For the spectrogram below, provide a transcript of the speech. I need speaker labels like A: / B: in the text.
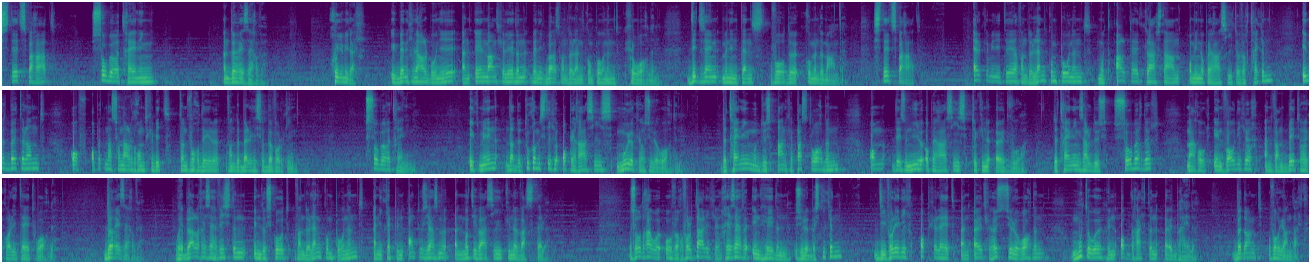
A: steeds paraat, sobere training en de reserve. Goedemiddag, ik ben generaal Bonnier en een maand geleden ben ik baas van de Land Component geworden. Dit zijn mijn intents voor de komende maanden. Steeds paraat. Elke militair van de Land Component moet altijd klaarstaan om in operatie te vertrekken, in het buitenland of op het nationaal grondgebied ten voordele van de Belgische bevolking. Sobere training. Ik meen dat de toekomstige operaties moeilijker zullen worden. De training moet dus aangepast worden om deze nieuwe operaties te kunnen uitvoeren. De training zal dus soberder, maar ook eenvoudiger en van betere kwaliteit worden. De reserve. We hebben wel reservisten in de scoot van de LAN Component en ik heb hun enthousiasme en motivatie kunnen vaststellen. Zodra we over voltalige reserve-eenheden zullen beschikken, die volledig opgeleid en uitgerust zullen worden, moeten we hun opdrachten uitbreiden. Bedankt voor uw aandacht.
